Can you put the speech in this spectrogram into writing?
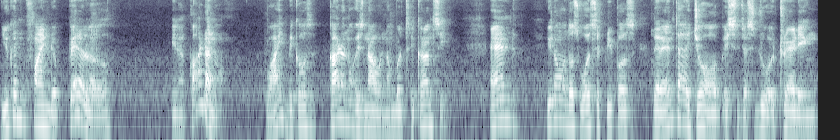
you can find a parallel in a Cardano. Why? Because Cardano is now a number three currency. And you know those Wall Street peoples their entire job is to just do a trading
